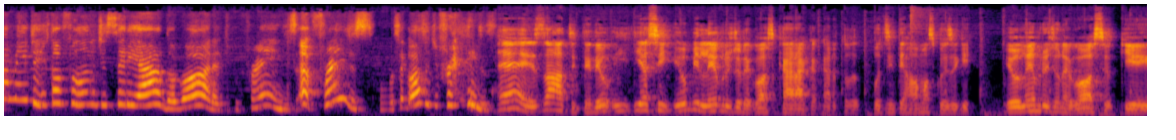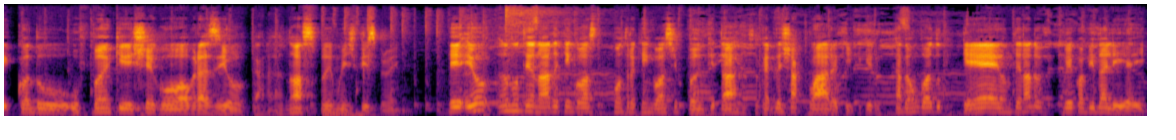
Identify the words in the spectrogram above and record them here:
Exatamente, a gente tava falando de seriado agora, tipo Friends. Ah, Friends! Você gosta de Friends? É, exato, entendeu? E, e assim, eu me lembro de um negócio, caraca, cara, tô, vou desenterrar umas coisas aqui. Eu lembro de um negócio que quando o funk chegou ao Brasil, cara, nossa, foi muito difícil pra mim. Eu, eu não tenho nada quem gosta, contra quem gosta de funk, tá? Só quero deixar claro aqui que, cada um gosta do que quer, não tem nada a ver com a vida alheia aí.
